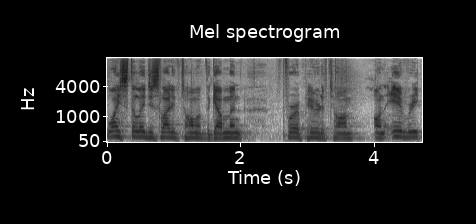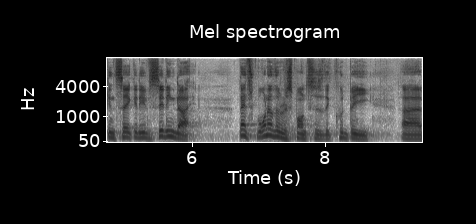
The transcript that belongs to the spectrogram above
waste the legislative time of the government for a period of time on every consecutive sitting day. That's one of the responses that could be, uh,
